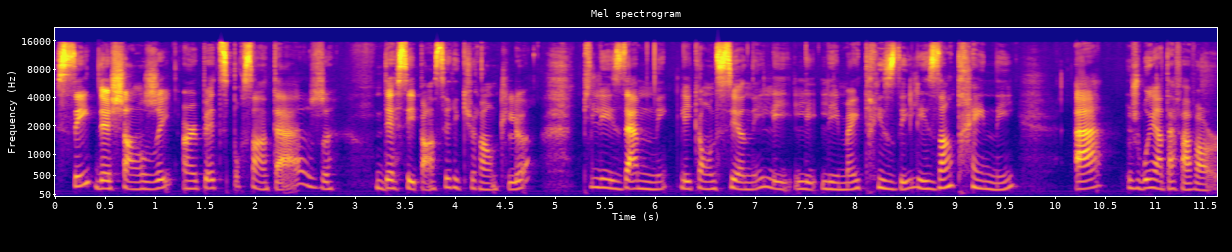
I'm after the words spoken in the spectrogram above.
c'est de changer un petit pourcentage de ces pensées récurrentes-là, puis les amener, les conditionner, les, les, maîtriser, les entraîner à jouer en ta faveur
